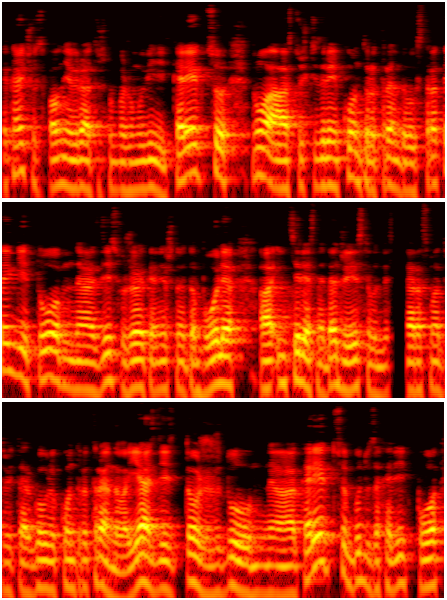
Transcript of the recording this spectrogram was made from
заканчивается, вполне вероятно, что мы можем увидеть коррекцию. Ну а с точки зрения контртрендовых стратегий, то а, здесь уже, конечно, это более а, интересно. Опять же, если вы для себя рассматриваете торговлю контртрендово. Я здесь тоже жду а, коррекцию, буду заходить по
